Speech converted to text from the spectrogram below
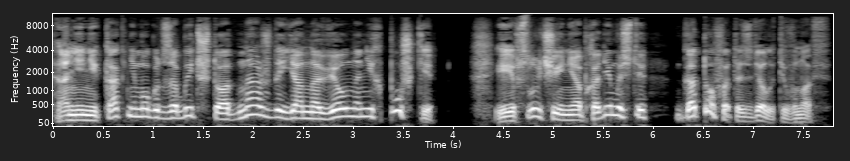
Они никак не могут забыть, что однажды я навел на них пушки, и в случае необходимости готов это сделать вновь.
